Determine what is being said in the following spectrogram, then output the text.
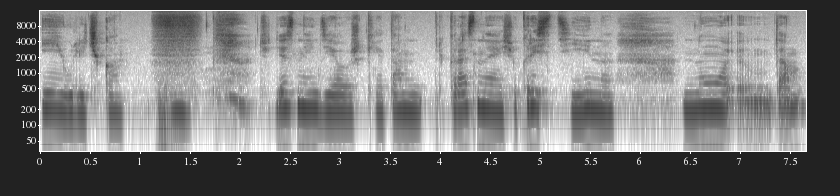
и Юлечка. Чудесные девушки. Там прекрасная еще Кристина. Ну, эм, там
